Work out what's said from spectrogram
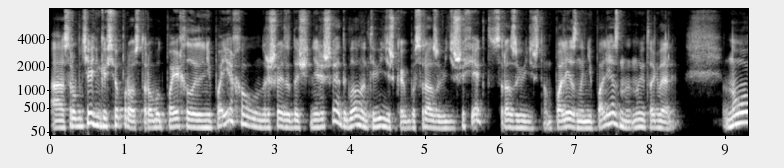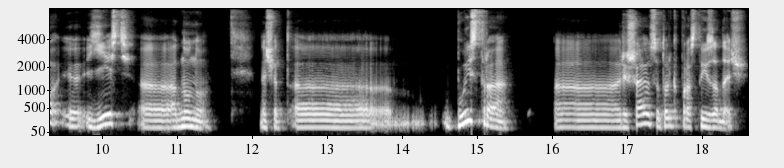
А с робототехникой все просто. Робот поехал или не поехал, он решает задачу не решает. Главное, ты видишь, как бы сразу видишь эффект, сразу видишь там полезно, не полезно, ну и так далее. Но э, есть э, одно но. Значит, э, быстро решаются только простые задачи.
